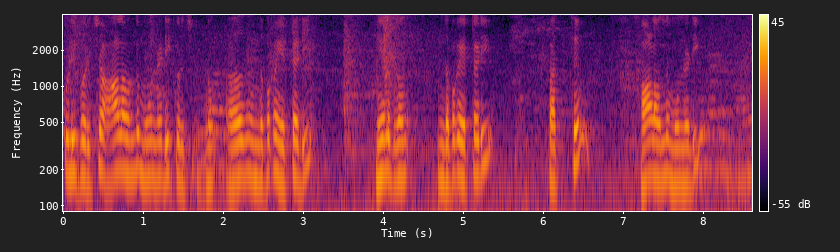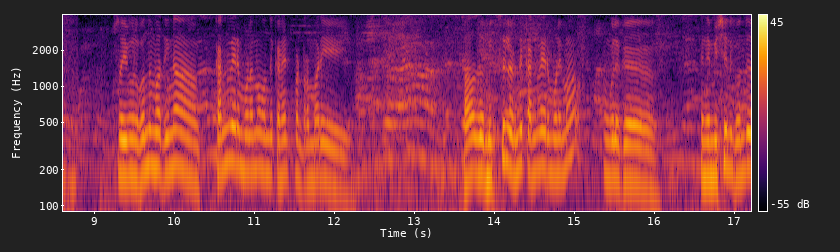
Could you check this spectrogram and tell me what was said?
குழி பொறிச்சு ஆழம் வந்து மூணு அடி குறிச்சிக்கணும் அதாவது இந்த பக்கம் எட்டு அடி. நீளத்தில் வந்து இந்த பக்கம் எட்டு அடி பத்து ஆழம் வந்து மூணு அடி ஸோ இவங்களுக்கு வந்து பார்த்திங்கன்னா கன்வேர் மூலமாக வந்து கனெக்ட் பண்ணுற மாதிரி அதாவது மிக்சிலேருந்து கன்வேர் மூலிமா உங்களுக்கு இந்த மிஷினுக்கு வந்து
